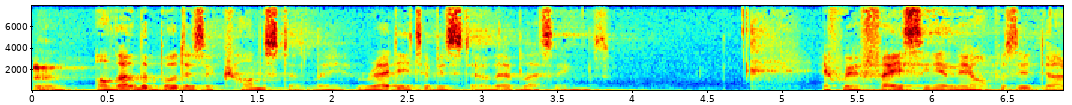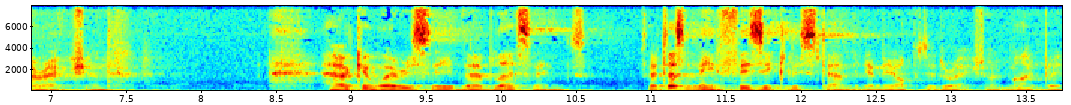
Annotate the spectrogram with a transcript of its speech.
although the Buddhas are constantly ready to bestow their blessings, if we're facing in the opposite direction, how can we receive their blessings? So it doesn't mean physically standing in the opposite direction, it might be.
